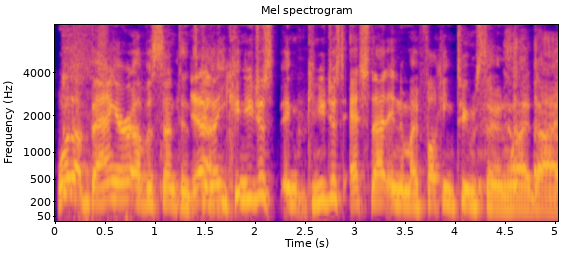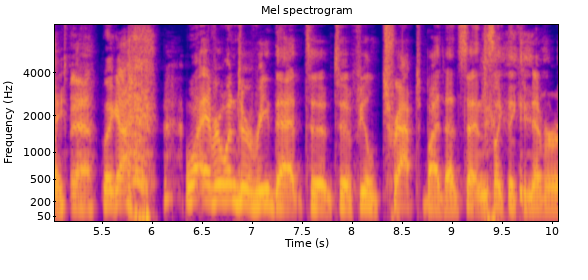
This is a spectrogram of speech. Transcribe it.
what a banger of a sentence. Yeah. Can, I, can you just can you just etch that into my fucking tombstone when I die? Yeah. Like I, I want everyone to read that to to feel trapped by that sentence, like they can never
